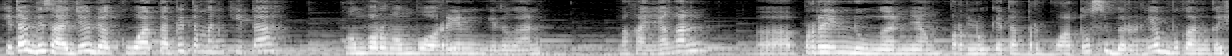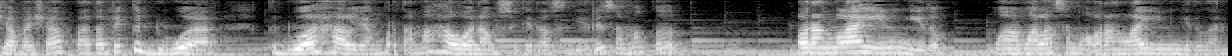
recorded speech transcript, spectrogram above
kita bisa aja udah kuat tapi teman kita ngompor-ngomporin gitu kan. Makanya kan e, perlindungan yang perlu kita perkuat tuh sebenarnya bukan ke siapa-siapa tapi kedua kedua hal. Yang pertama hawa nafsu kita sendiri sama ke orang lain gitu. Muamalah sama orang lain gitu kan.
